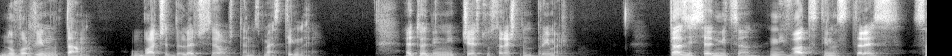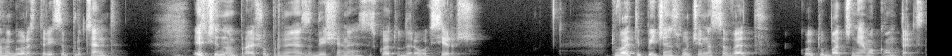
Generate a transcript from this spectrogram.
Но вървим на там, обаче далеч все още не сме стигнали. Ето един и често срещан пример. Тази седмица нивата ти на стрес са нагоре с 30%. Искаш да направиш упражнение за дишане, с което да релаксираш. Това е типичен случай на съвет, който обаче няма контекст.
